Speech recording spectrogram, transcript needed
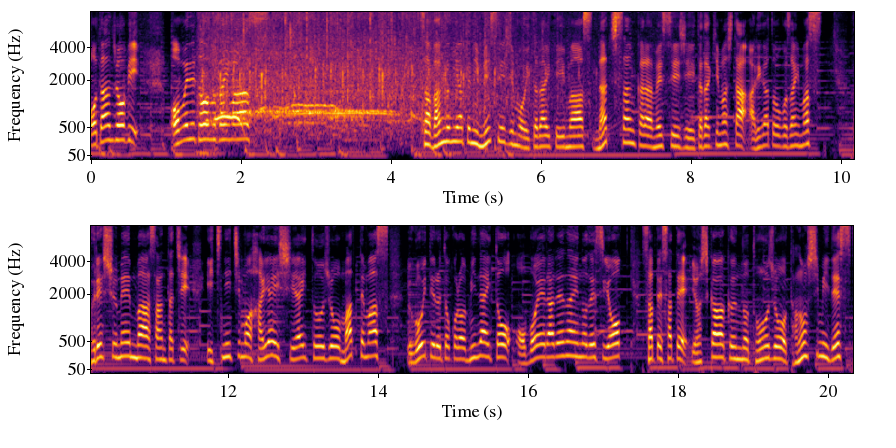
お誕生日おめでとうございます。さあ番組宛てにメッセージもいただいています。ナッチさんからメッセージいただきました。ありがとうございます。フレッシュメンバーさんたち一日も早い試合登場待ってます。動いてるところ見ないと覚えられないのですよ。さてさて吉川くんの登場楽しみです。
